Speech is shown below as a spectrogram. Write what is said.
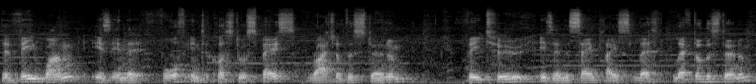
The V1 is in the fourth intercostal space, right of the sternum. V2 is in the same place, left, left of the sternum.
